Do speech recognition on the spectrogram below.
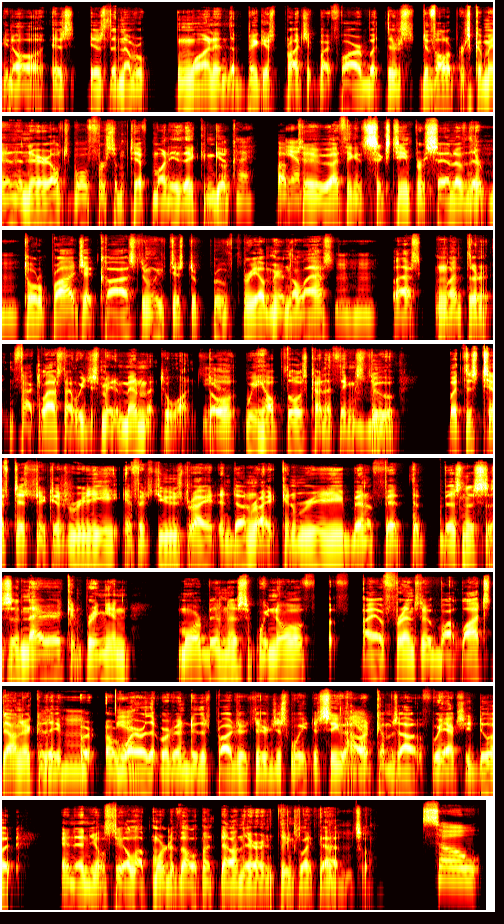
you know, is is the number one and the biggest project by far. But there's developers come in and they're eligible for some TIF money. They can get okay. up yep. to I think it's 16 percent of their mm-hmm. total project cost, and we've just approved three of them here in the last mm-hmm. last month. Or in fact, last night we just made amendment to one. So yeah. we help those kind of things mm-hmm. too. But this TIF district is really, if it's used right and done right, can really benefit the businesses in that area, can bring in more business. We know of, I have friends that have bought lots down there because mm-hmm. they are aware yeah. that we're going to do this project. They're just waiting to see how yeah. it comes out if we actually do it. And then you'll see a lot more development down there and things like that. Mm-hmm. So, so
